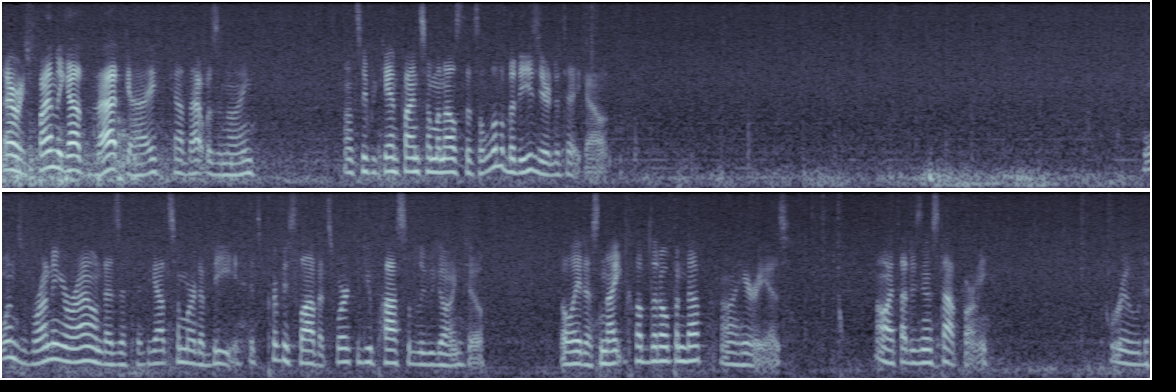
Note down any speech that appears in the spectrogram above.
There, we finally got that guy. God, that was annoying. Let's see if we can't find someone else that's a little bit easier to take out. Everyone's running around as if they've got somewhere to be. It's Pribyslavitz. Where could you possibly be going to? The latest nightclub that opened up? Oh, here he is. Oh, I thought he was going to stop for me. Rude.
